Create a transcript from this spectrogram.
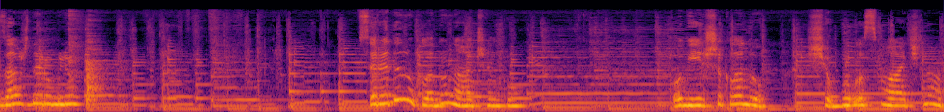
завжди роблю. Всередину кладу начинку. Побільше кладу, щоб було смачно.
